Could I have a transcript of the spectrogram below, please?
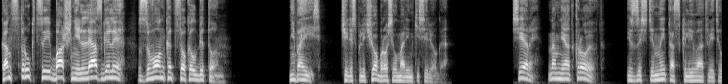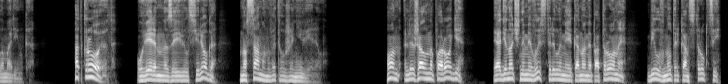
Конструкции башни лязгали, звонко цокал бетон. «Не боись», — через плечо бросил Маринке Серега. «Серый, нам не откроют», — из-за стены тоскливо ответила Маринка. «Откроют», — уверенно заявил Серега, но сам он в это уже не верил. Он лежал на пороге и одиночными выстрелами, экономя патроны, бил внутрь конструкций,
